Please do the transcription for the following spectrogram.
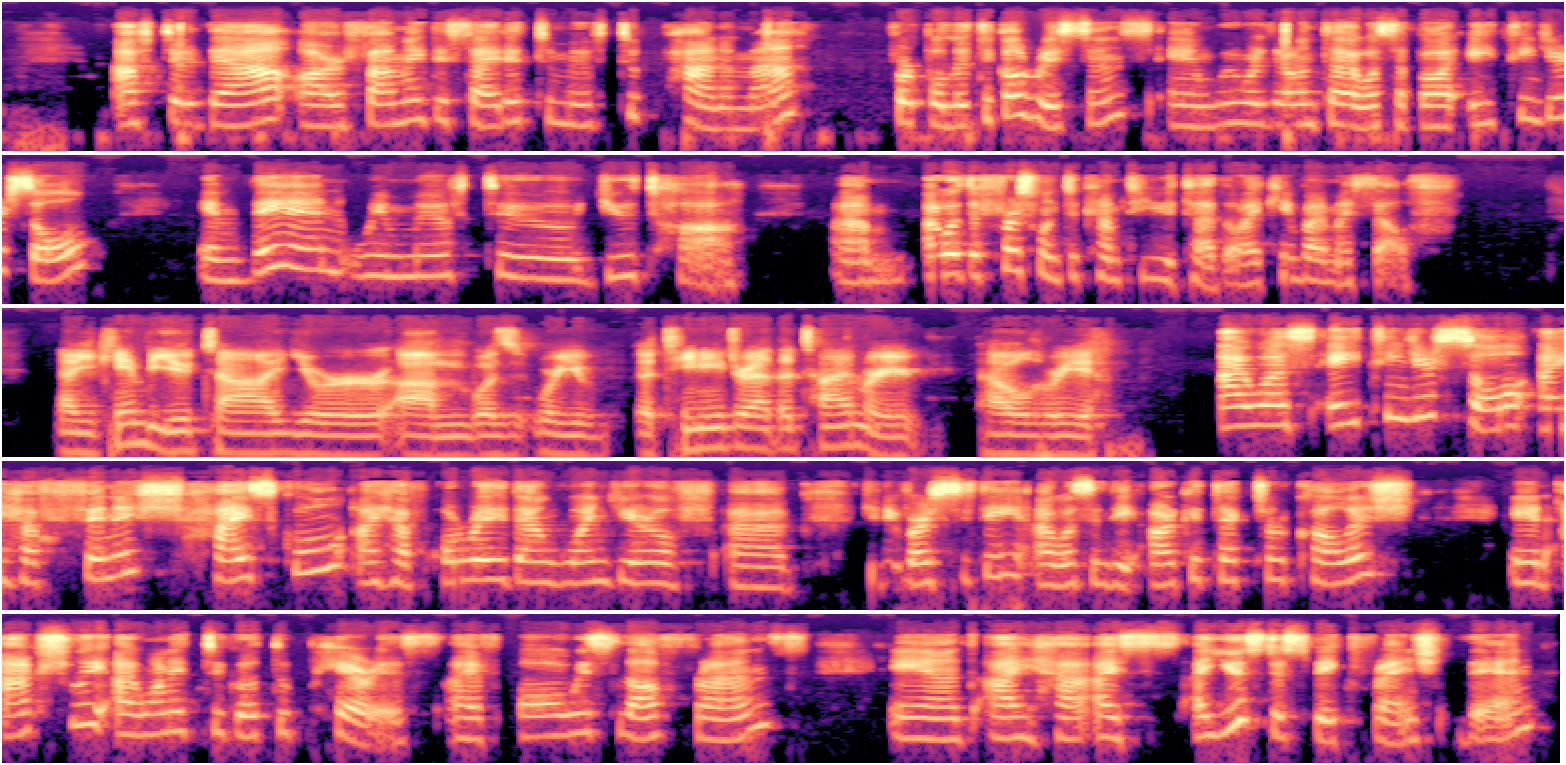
After that, our family decided to move to Panama for political reasons, and we were there until I was about 18 years old. And then we moved to Utah. Um, I was the first one to come to Utah, though I came by myself. Now you came to Utah. You were um, was were you a teenager at the time, or you, how old were you? I was 18 years old. I have finished high school. I have already done one year of uh, university. I was in the architecture college, and actually, I wanted to go to Paris. I have always loved France, and I ha- I, I used to speak French then.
